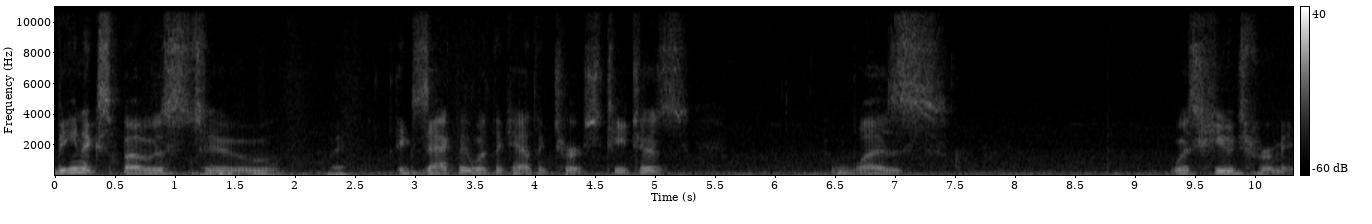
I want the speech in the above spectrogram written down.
being exposed to exactly what the Catholic Church teaches was was huge for me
